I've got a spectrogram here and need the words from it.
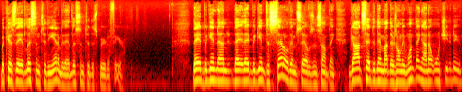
Because they had listened to the enemy, they had listened to the spirit of fear. They had begun to, they, they begin to settle themselves in something. God said to them, There's only one thing I don't want you to do.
